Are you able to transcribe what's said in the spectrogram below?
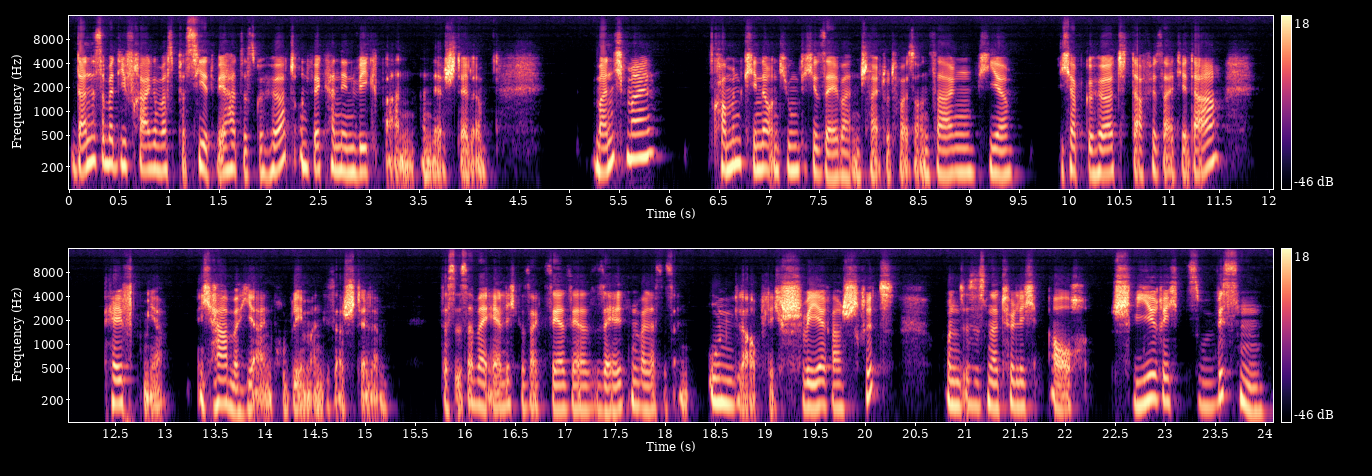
Dann ist aber die Frage, was passiert? Wer hat es gehört und wer kann den Weg bahnen an der Stelle? Manchmal kommen Kinder und Jugendliche selber in Childhood-Häuser und sagen, hier, ich habe gehört, dafür seid ihr da, helft mir. Ich habe hier ein Problem an dieser Stelle. Das ist aber ehrlich gesagt sehr, sehr selten, weil das ist ein unglaublich schwerer Schritt. Und es ist natürlich auch schwierig zu wissen,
